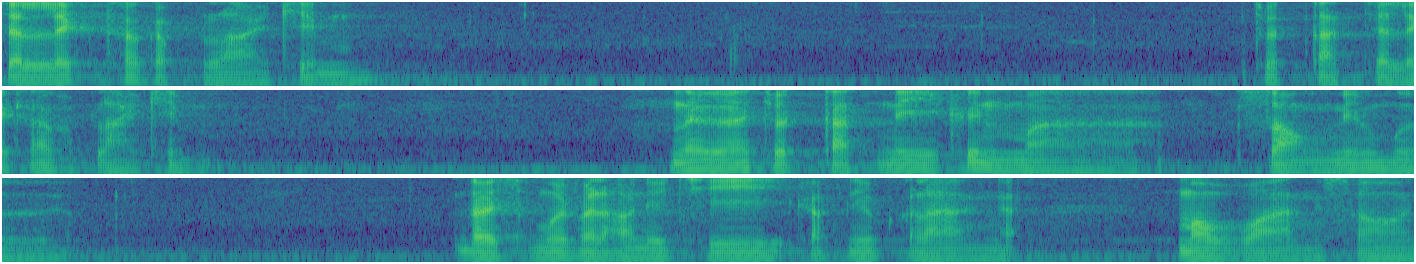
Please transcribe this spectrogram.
จะเล็กเท่ากับลายเข็ม จุดตัดจะเล็กเท่ากับลายเข็ม เหนือจุดตัดนี้ขึ้นมาสองนิ้วมือ โดยสมมติเวลาเอานิ้วชี้กับนิ้วกลางนะมาวางซ้อน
